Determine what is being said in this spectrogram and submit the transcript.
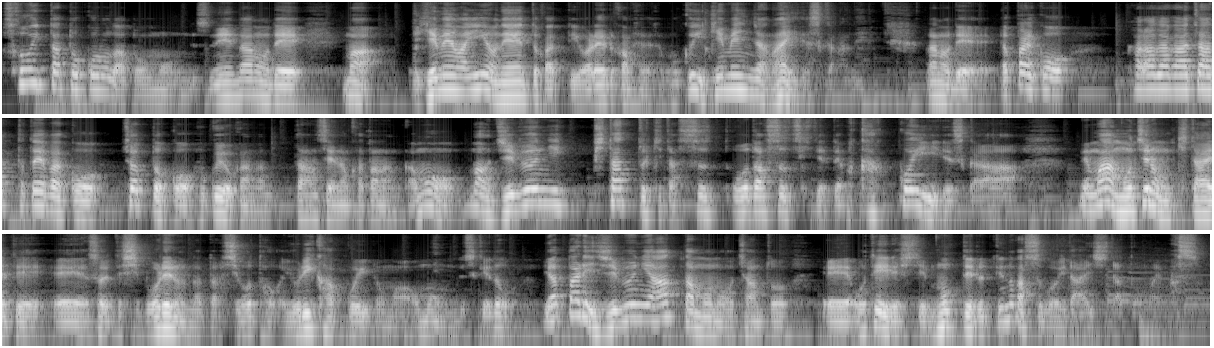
そういったところだと思うんですね。なので、まあ、イケメンはいいよねとかって言われるかもしれないけど、僕イケメンじゃないですからね。なので、やっぱりこう、体がちゃ、例えばこう、ちょっとこう、ふくよかな男性の方なんかも、まあ自分にピタッと着たスーツ、オーダースーツ着てて、やっぱかっこいいですから、で、まあもちろん鍛えて、えー、そうやって絞れるんだったら絞った方がよりかっこいいとは思うんですけど、やっぱり自分に合ったものをちゃんと、えー、お手入れして持ってるっていうのがすごい大事だと思います。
